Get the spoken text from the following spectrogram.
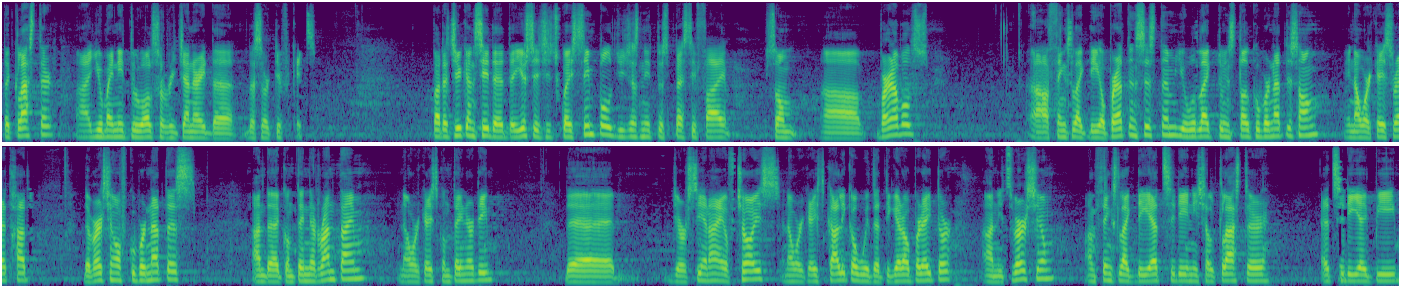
the cluster, uh, you may need to also regenerate the, the certificates. But as you can see, the, the usage is quite simple. You just need to specify some uh, variables, uh, things like the operating system you would like to install Kubernetes on, in our case Red Hat, the version of Kubernetes, and the container runtime, in our case Containerd, the your CNI of choice, in our case Calico with the Tigera operator and its version, and things like the etcd initial cluster, etcd IP,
